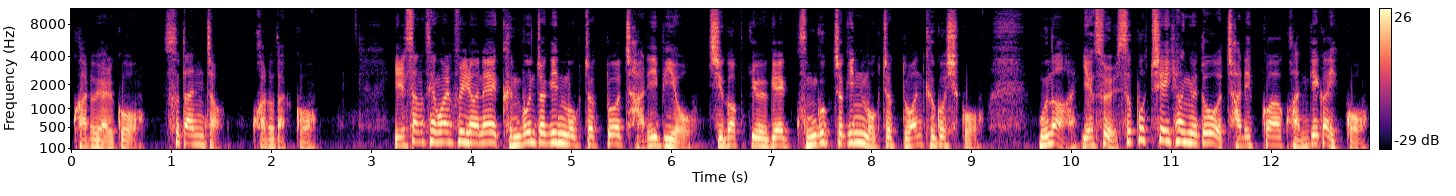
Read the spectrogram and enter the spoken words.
괄호 열고 수단적, 괄호 닫고 일상생활 훈련의 근본적인 목적도 자립이요. 직업교육의 궁극적인 목적 또한 그것이고, 문화, 예술, 스포츠의 향유도 자립과 관계가 있고,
